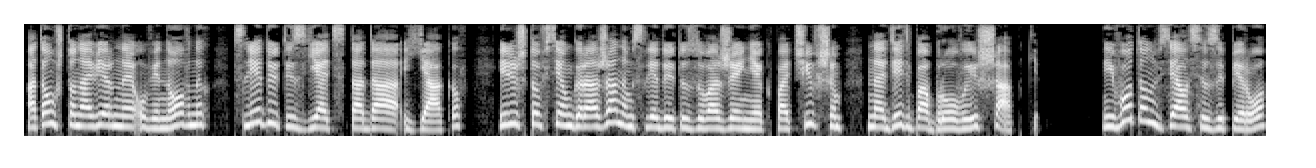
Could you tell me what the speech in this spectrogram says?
о том, что, наверное, у виновных следует изъять стада яков, или что всем горожанам следует из уважения к почившим надеть бобровые шапки. И вот он взялся за перо,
